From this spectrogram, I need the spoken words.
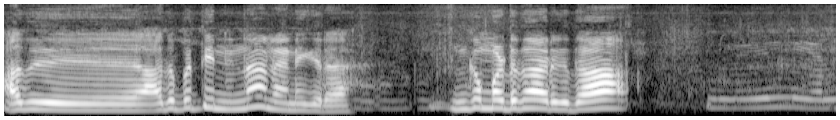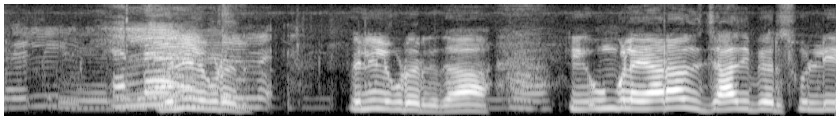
அது அதை பற்றி நீ என்ன நினைக்கிற? இங்கே மட்டும்தான் இருக்குதா? வெளியில் கூட இருக்கு- வெளியில் கூட இருக்குதா? உங்களை யாராவது ஜாதி பேர் சொல்லி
